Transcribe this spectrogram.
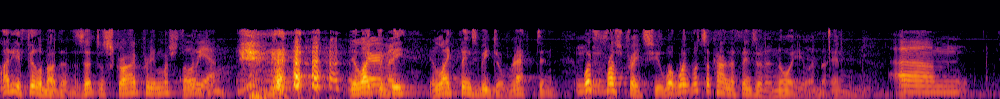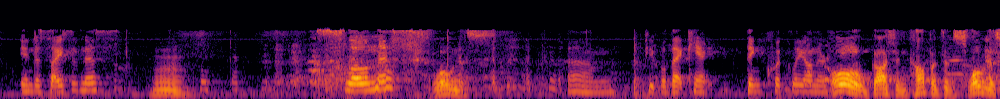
How do you feel about that? Does that describe pretty much the Oh, way yeah. you like to be. Mm-hmm. you like things to be direct, and what frustrates you? What, what, what's the kind of things that annoy you? In, the, in Um, indecisiveness, Hmm. slowness, slowness? um, people that can't think quickly on their feet. Oh gosh, incompetence, slowness,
